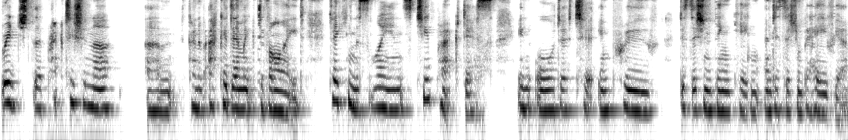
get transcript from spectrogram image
bridge the practitioner um, kind of academic divide, taking the science to practice in order to improve decision thinking and decision behaviour.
